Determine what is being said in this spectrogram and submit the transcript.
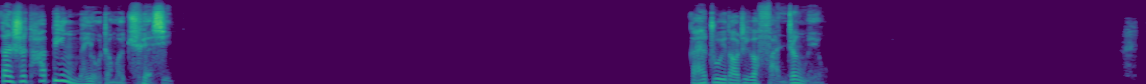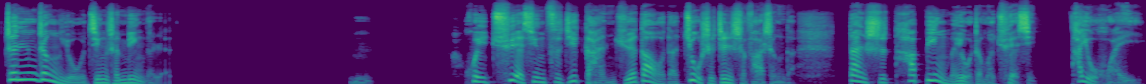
但是他并没有这么确信。大家注意到这个反正没有？真正有精神病的人，嗯，会确信自己感觉到的就是真实发生的，但是他并没有这么确信，他有怀疑。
